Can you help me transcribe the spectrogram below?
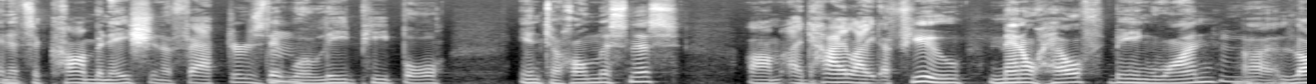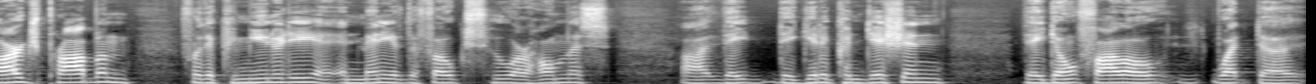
and it's a combination of factors that mm. will lead people into homelessness. Um, I'd highlight a few, mental health being one, Mm-hmm. uh, large problem for the community and many of the folks who are homeless. Uh, they, they get a condition, they don't follow what the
